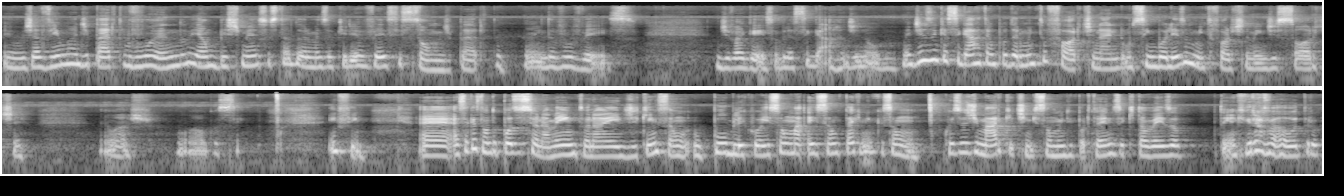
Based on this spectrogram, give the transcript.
Eu já vi uma de perto voando e é um bicho meio assustador, mas eu queria ver esse som de perto. Eu ainda vou ver isso. Divaguei sobre a cigarra de novo. Mas dizem que a cigarra tem um poder muito forte, né? Um simbolismo muito forte também de sorte, eu acho, ou algo assim. Enfim, é, essa questão do posicionamento, né, e de quem são o público, e são, e são técnicas, são coisas de marketing que são muito importantes e que talvez eu tenha que gravar outro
